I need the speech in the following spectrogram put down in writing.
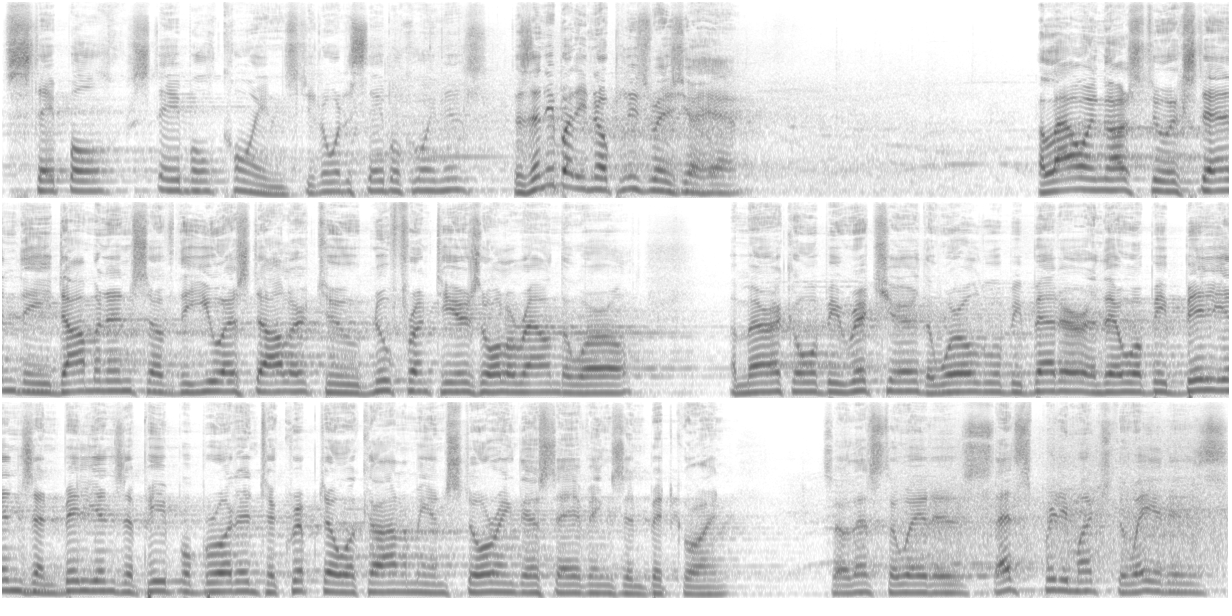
staple stable coins. Do you know what a stable coin is? Does anybody know? Please raise your hand. Allowing us to extend the dominance of the US dollar to new frontiers all around the world. America will be richer, the world will be better, and there will be billions and billions of people brought into crypto economy and storing their savings in Bitcoin. So that's the way it is. That's pretty much the way it is.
